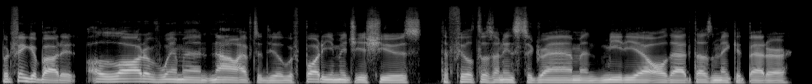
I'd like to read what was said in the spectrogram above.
But think about it. A lot of women now have to deal with body image issues. The filters on Instagram and media, all that doesn't make it better.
